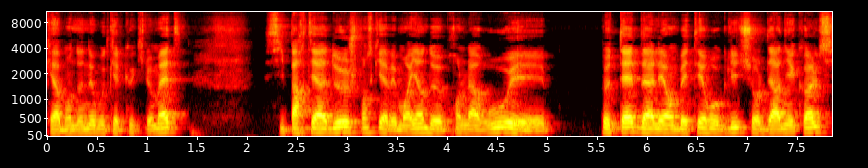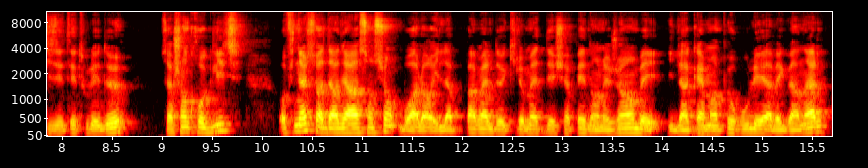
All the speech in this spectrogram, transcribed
qui a abandonné au bout de quelques kilomètres. S'il partait à deux, je pense qu'il y avait moyen de prendre la roue et peut-être d'aller embêter Roglic sur le dernier col s'ils étaient tous les deux. Sachant que Roglic, au final, sur la dernière ascension, bon alors il a pas mal de kilomètres d'échappée dans les jambes et il a quand même un peu roulé avec Bernal.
